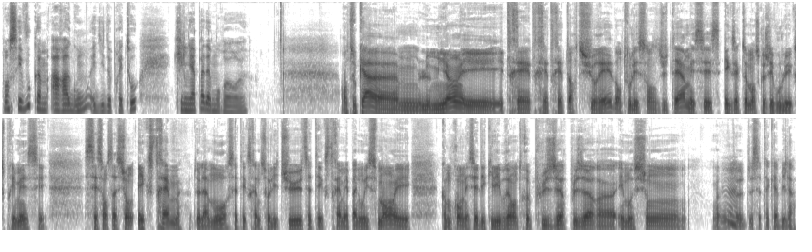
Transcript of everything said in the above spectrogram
Pensez-vous comme Aragon, Edith de Preto, qu'il n'y a pas d'amour heureux? En tout cas, euh, le mien est, est très très très torturé dans tous les sens du terme et c'est exactement ce que j'ai voulu exprimer. C'est ces sensations extrêmes de l'amour, cette extrême solitude, cet extrême épanouissement et comme quoi on essaie d'équilibrer entre plusieurs plusieurs euh, émotions euh, de, de cet acabit-là.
